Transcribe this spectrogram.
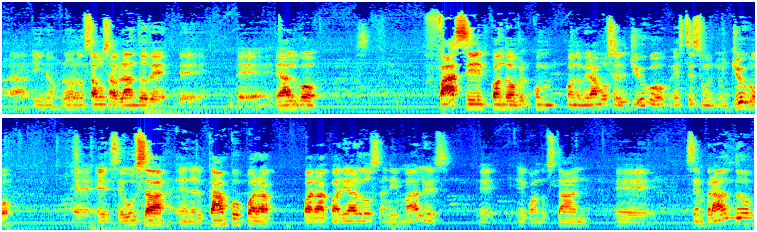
Uh, y no, no, no, estamos hablando de, de, de, de algo fácil cuando, cuando miramos el yugo, este es un, yugo, eh, eh, se usa en el campo para, para aparear los animales eh, cuando están sembrando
